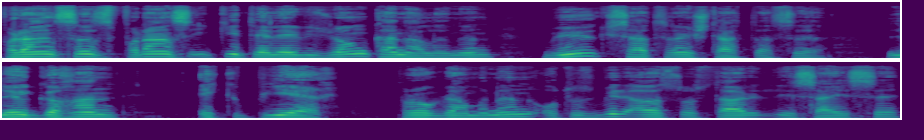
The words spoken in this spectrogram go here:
Fransız Frans 2 televizyon kanalının büyük satranç tahtası Le Grand Equipier programının 31 Ağustos tarihli sayısı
